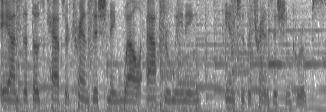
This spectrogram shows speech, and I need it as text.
and that those calves are transitioning well after weaning into the transition groups.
